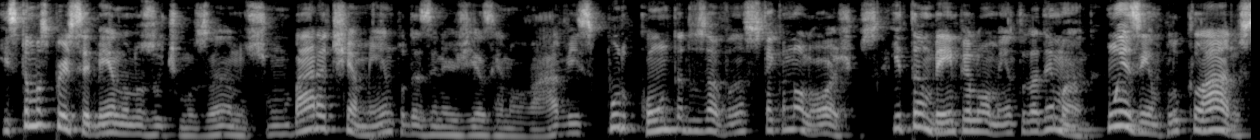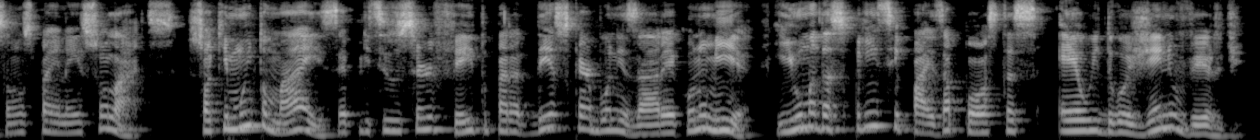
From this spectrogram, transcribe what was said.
Estamos percebendo nos últimos anos um barateamento das energias renováveis por conta dos avanços tecnológicos e também pelo aumento da demanda. Um exemplo claro são os painéis solares. Só que muito mais é preciso ser feito para descarbonizar a economia, e uma das principais apostas é o hidrogênio verde.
